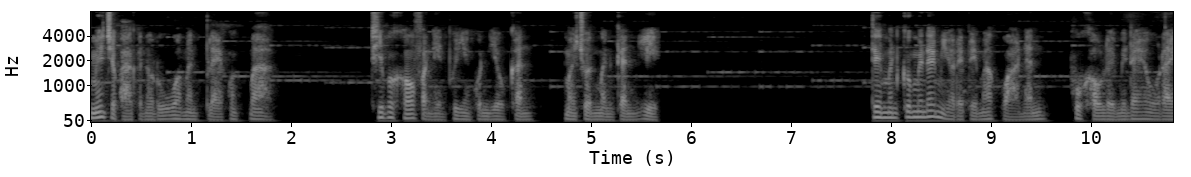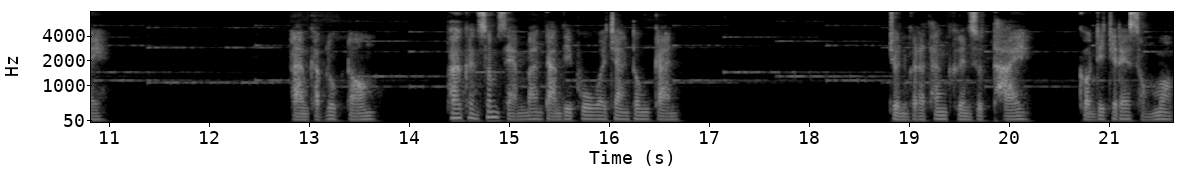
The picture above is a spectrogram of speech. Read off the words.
แม้จะพากันรู้ว่ามันแปลกมากๆ ที่พวกเขาฝันเห็นผู้หญิงคนเดียวกันมาชวนเหมือนกันอีก แต่มันก็ไม่ได้มีอะไรไปมากกว่านั้น พวกเขาเลยไม่ได้อะไรอามกับลูกน้อง พากันซ่อมแซมบ้านตามที่ผู้ว่าจ้างต้องการ จนกระทั่งคืนสุดท้าย ก่อนที่จะได้ส่งมอบ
